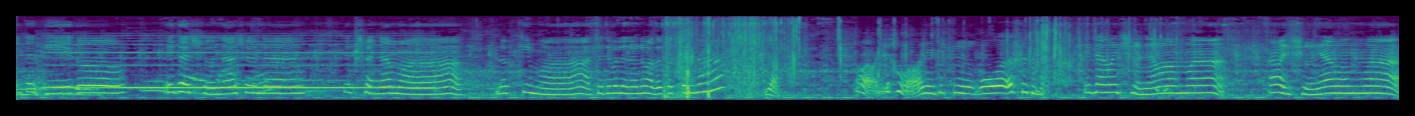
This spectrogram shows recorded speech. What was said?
এটা কে গো এটা সোনা সোনা মা লক্ষ্মী মা আদর করতাম না যাও এটা কে গো এটা আমার সোনা মাম্মা আমার সোনা মাম্মা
